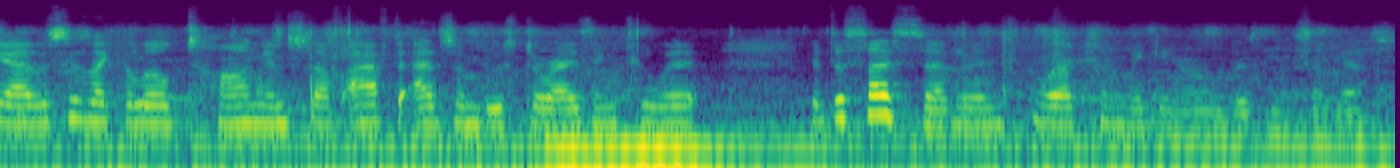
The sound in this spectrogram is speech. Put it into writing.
Yeah, this is like the little tongue and stuff. I have to add some boosterizing to it. It's a size 7. We're actually making our own business, I guess.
